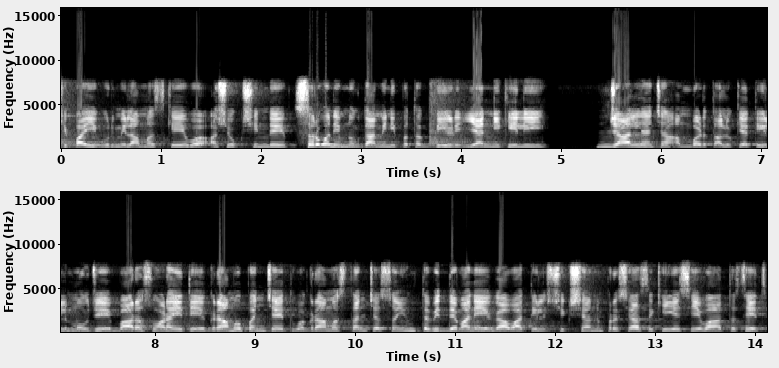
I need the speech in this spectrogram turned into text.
शिपाई उर्मिला म्हस्के व अशोक शिंदे सर्व नेमणूक दामिनी पथक बीड यांनी केली. जालन्याच्या अंबड तालुक्यातील मौजे बारसवाडा येथे ग्रामपंचायत व ग्रामस्थांच्या संयुक्त विद्यमाने गावातील शिक्षण प्रशासकीय सेवा तसेच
